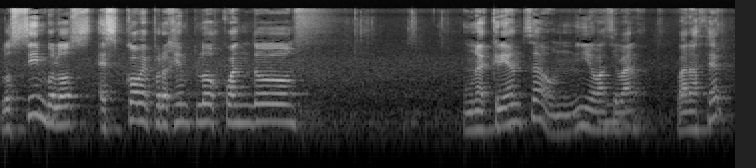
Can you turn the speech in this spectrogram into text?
Los símbolos es como, por ejemplo, cuando una crianza o un niño va, se va, va a nacer.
